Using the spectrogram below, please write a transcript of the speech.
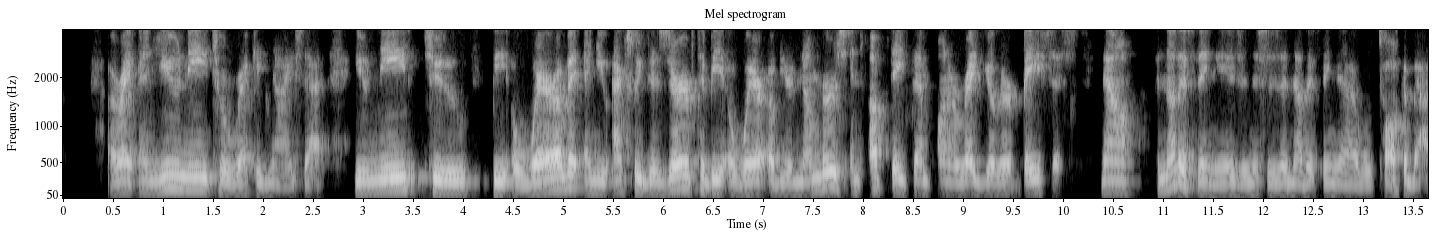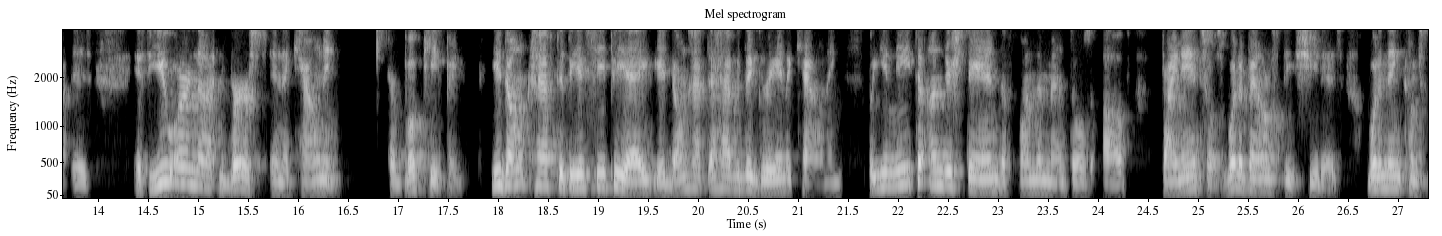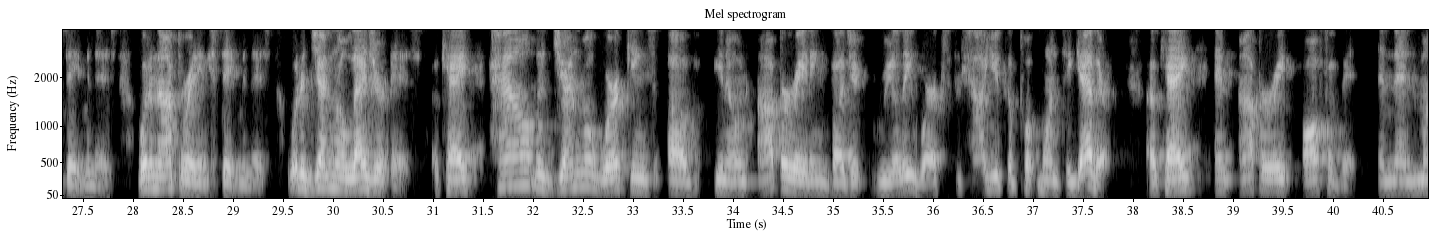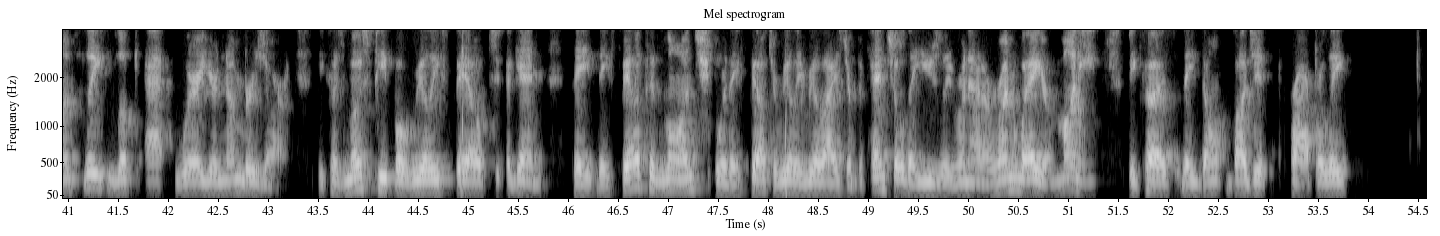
all right. And you need to recognize that. You need to be aware of it. And you actually deserve to be aware of your numbers and update them on a regular basis. Now, another thing is, and this is another thing that I will talk about, is if you are not versed in accounting or bookkeeping, you don't have to be a CPA, you don't have to have a degree in accounting, but you need to understand the fundamentals of financials, what a balance sheet is, what an income statement is, what an operating statement is, what a general ledger is, okay? How the general workings of, you know, an operating budget really works and how you could put one together, okay? And operate off of it. And then monthly look at where your numbers are because most people really fail to again, they they fail to launch or they fail to really realize their potential. They usually run out of runway or money because they don't budget properly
